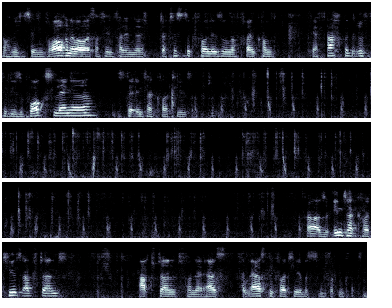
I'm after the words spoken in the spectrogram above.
noch nicht zwingend brauchen, aber was auf jeden Fall in der Statistikvorlesung noch drankommt. Der Fachbegriff für diese Boxlänge ist der Interquartilsabstand. Also Interquartilsabstand, Abstand von der erst, vom ersten Quartil bis zum dritten Quartil.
